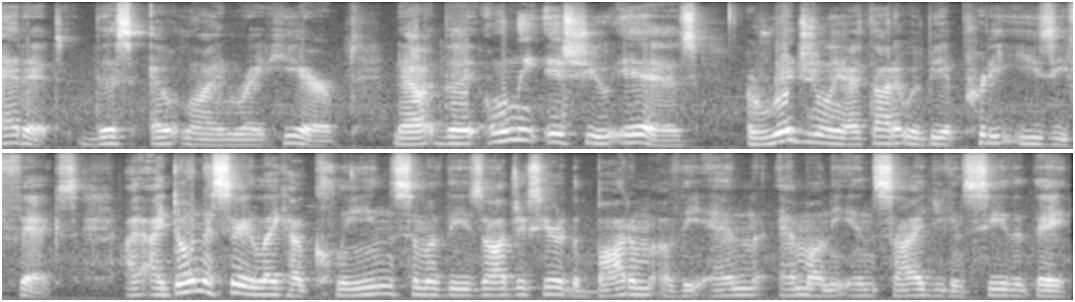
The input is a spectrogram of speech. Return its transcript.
edit this outline right here. Now the only issue is Originally, I thought it would be a pretty easy fix. I, I, don't necessarily like how clean some of these objects here. At the bottom of the N, M on the inside, you can see that they,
